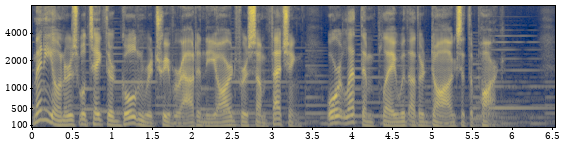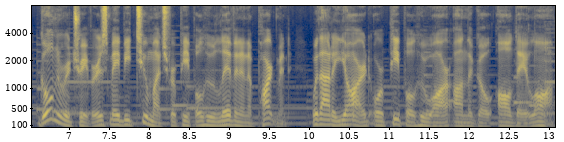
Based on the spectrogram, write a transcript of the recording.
Many owners will take their golden retriever out in the yard for some fetching or let them play with other dogs at the park. Golden retrievers may be too much for people who live in an apartment without a yard or people who are on the go all day long.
